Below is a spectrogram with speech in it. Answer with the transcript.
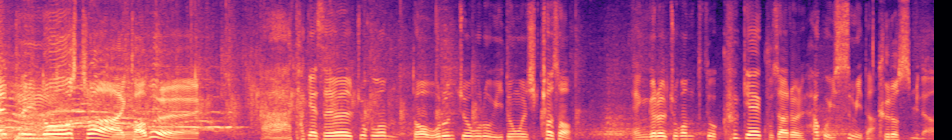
8프레임도 스트라이크 네. 더블. 아 타겟을 조금 더 오른쪽으로 이동을 시켜서 앵글을 조금 더 크게 구사를 하고 있습니다. 그렇습니다.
